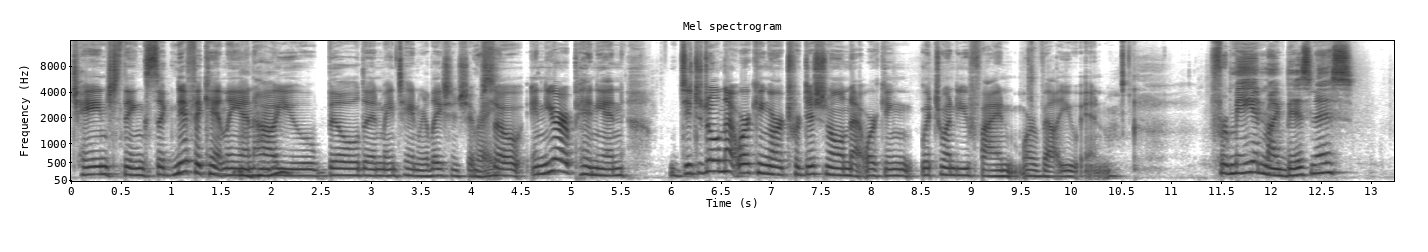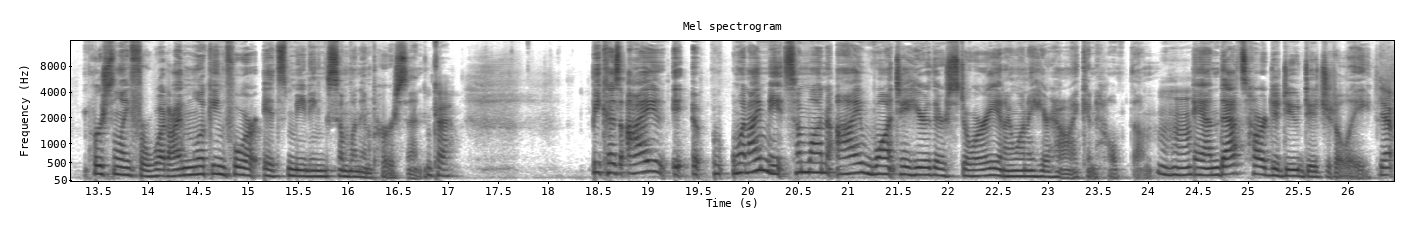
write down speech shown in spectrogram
changed things significantly in how you build and maintain relationships. Mm-hmm. Right. So in your opinion, digital networking or traditional networking, which one do you find more value in? For me and my business, personally for what I'm looking for, it's meeting someone in person. Okay. Because I, it- uh, when I meet someone, I want to hear their story and I want to hear how I can help them. Mm-hmm. And that's hard to do digitally. Yep.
